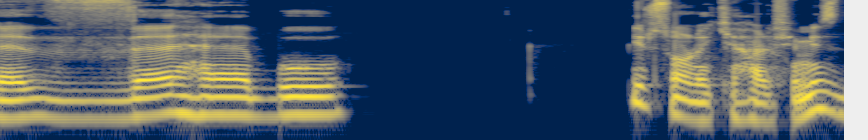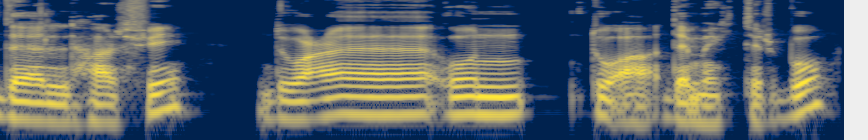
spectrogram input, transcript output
ezzehebu. Bir sonraki harfimiz del harfi. Duaun, dua demektir bu.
